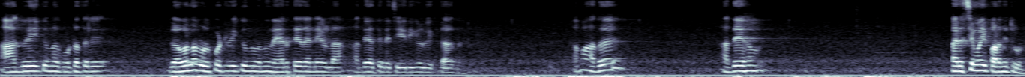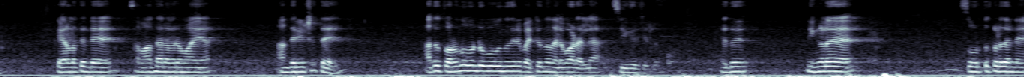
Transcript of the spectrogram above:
ആഗ്രഹിക്കുന്ന കൂട്ടത്തിൽ ഗവർണർ ഉൾപ്പെട്ടിരിക്കുന്നുവെന്ന് നേരത്തെ തന്നെയുള്ള അദ്ദേഹത്തിന്റെ ചെയ്തികൾ വ്യക്തമാകുന്നുണ്ട്. അപ്പോൾ അത് അദ്ദേഹം പരസ്യമായി പറഞ്ഞിട്ടുമുണ്ട് കേരളത്തിന്റെ സമാധാനപരമായ അന്തരീക്ഷത്തെ അത് തുറന്നു കൊണ്ടുപോകുന്നതിന് പറ്റുന്ന നിലപാടല്ല സ്വീകരിച്ചിട്ടുള്ളത്. ഇത് നിങ്ങളെ സുഹൃത്തുക്കൾ തന്നെ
